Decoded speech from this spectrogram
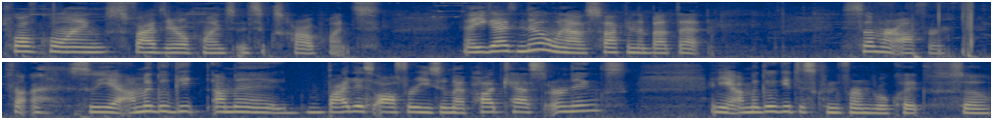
12 coins, 5 zero points, and 6 Carl points. Now you guys know when I was talking about that summer offer. So, uh, so yeah, I'm gonna go get I'm gonna buy this offer using my podcast earnings. And yeah, I'm gonna go get this confirmed real quick. So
